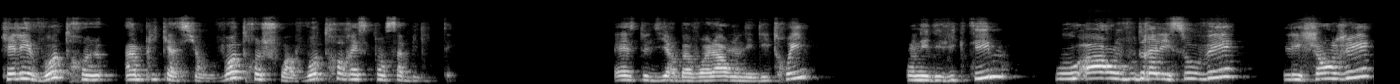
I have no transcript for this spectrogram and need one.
quelle est votre implication, votre choix, votre responsabilité? Est-ce de dire, ben voilà, on est détruit, on est des victimes, ou ah, on voudrait les sauver, les changer,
